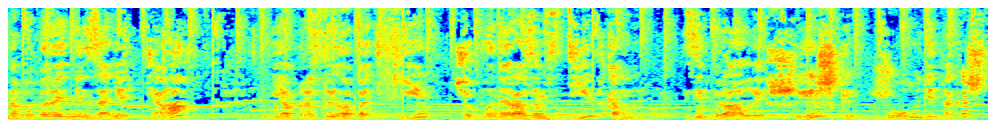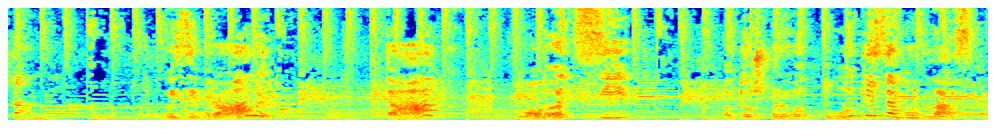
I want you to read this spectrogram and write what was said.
На попередніх заняттях я просила батьків, щоб вони разом з дітками зібрали шишки, жолуді та каштани. Ви зібрали? Так, молодці. Отож приготуйтеся, будь ласка.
